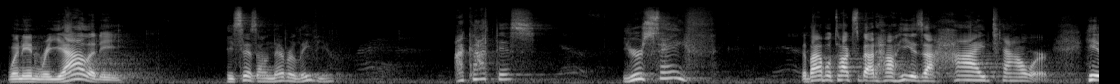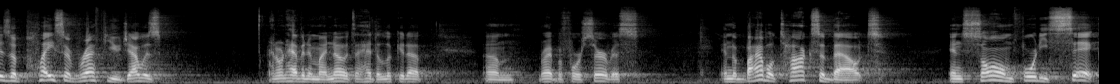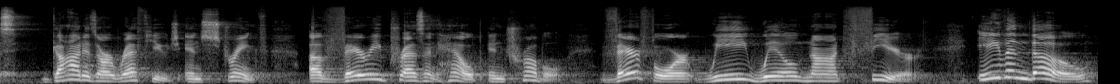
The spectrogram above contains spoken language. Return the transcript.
When in reality, he says, I'll never leave you. I got this. You're safe. The Bible talks about how he is a high tower. He is a place of refuge. I was, I don't have it in my notes, I had to look it up um, right before service. And the Bible talks about in Psalm 46, God is our refuge and strength, a very present help in trouble. Therefore, we will not fear. Even though,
